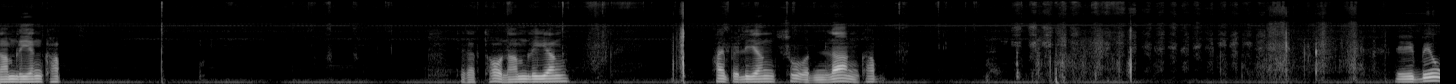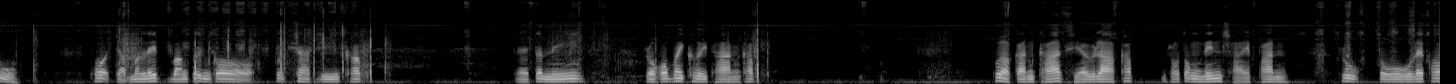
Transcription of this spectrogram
น้ำเลี้ยงครับ จะตัดท่อน้ำเลี้ยง ให้ไปเลี้ยงส่วนล่างครับ เอบิลเพราะจับเมล็ดบางต้นก็รสชาติดีครับ แต่ต้นนี้เราก็ไม่เคยทานครับ เพื่อการค้าเสียเวลาครับ เราต้องเน้นสายพันธุ์ ลูกโตและก็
